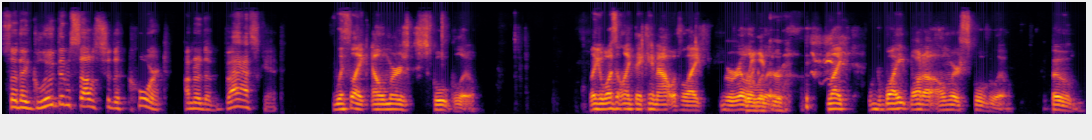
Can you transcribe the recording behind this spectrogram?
So they glued themselves to the court under the basket. With like Elmer's school glue. Like it wasn't like they came out with like gorilla, Gorilla glue. Glue. Like White bought a Elmer school glue. Boom.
